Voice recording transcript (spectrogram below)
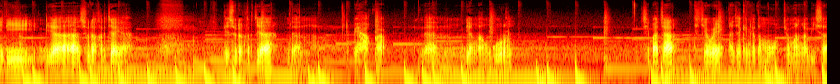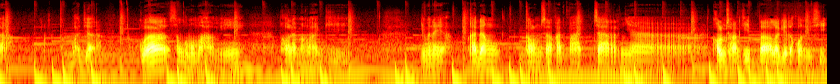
jadi dia sudah kerja ya dia sudah kerja dan di PHK dan dia nganggur. Si pacar si cewek ngajakin ketemu cuma nggak bisa. Wajar. Gue sungguh memahami kalau emang lagi gimana ya kadang kalau misalkan pacarnya kalau misalkan kita lagi ada kondisi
